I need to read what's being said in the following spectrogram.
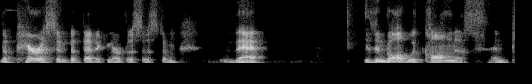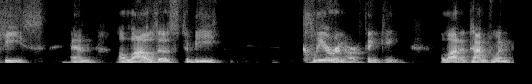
the parasympathetic nervous system that is involved with calmness and peace and allows us to be clear in our thinking a lot of times when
